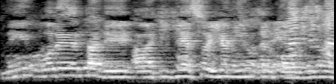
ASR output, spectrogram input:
ਨਹੀਂ ਉਹਦੇ ਤੁਹਾਡੇ ਆਰਟੀਜੀਐਸ ਹੋਈ ਹੋਣੀ ਉਹਦੇ ਰਿਕਾਰਡ ਨਹੀਂ ਹੋਣਾ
